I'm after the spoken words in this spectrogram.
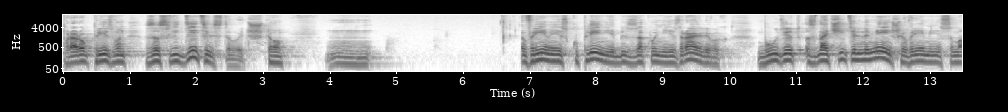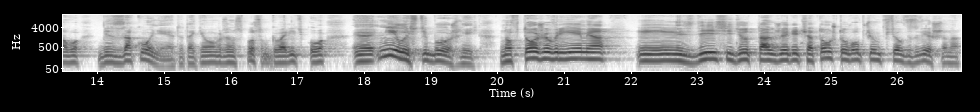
пророк призван засвидетельствовать, что время искупления беззакония Израилевых будет значительно меньше времени самого беззакония. Это таким образом способ говорить о э, милости Божьей, но в то же время Здесь идет также речь о том, что в общем все взвешено.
